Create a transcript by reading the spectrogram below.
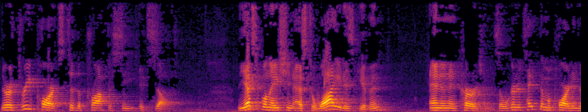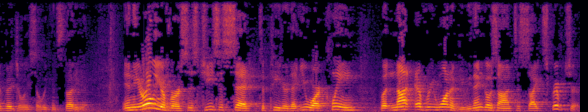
There are three parts to the prophecy itself the explanation as to why it is given, and an encouragement. So, we're going to take them apart individually so we can study it. In the earlier verses, Jesus said to Peter that you are clean, but not every one of you. He then goes on to cite Scripture.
